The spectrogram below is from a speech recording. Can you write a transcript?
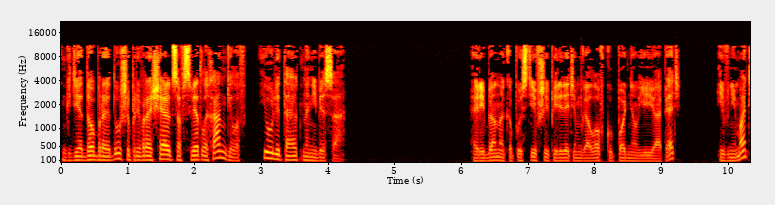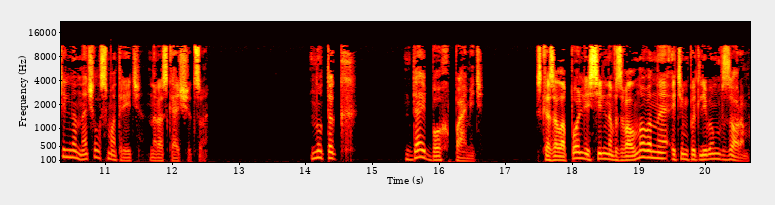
где добрые души превращаются в светлых ангелов и улетают на небеса. Ребенок, опустивший перед этим головку, поднял ее опять и внимательно начал смотреть на рассказчицу. «Ну так дай бог память», — сказала Полли, сильно взволнованная этим пытливым взором,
